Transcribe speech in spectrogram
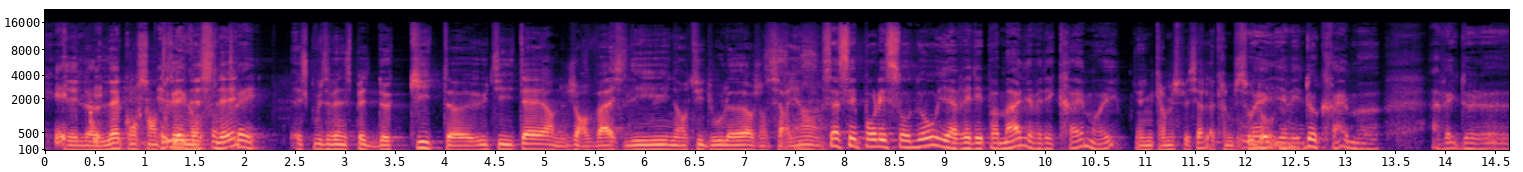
et le lait concentré Et Nestlé, concentré. est-ce que vous avez une espèce de kit euh, utilitaire, genre vaseline, antidouleur, j'en sais rien? Ça, c'est pour les seaux d'eau. Il y avait des pommades, il y avait des crèmes, oui. Il y a une crème spéciale, la crème soda Ouais, il y avait deux crèmes euh, avec de,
